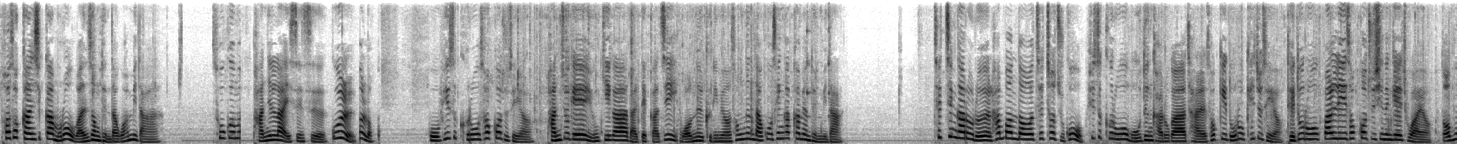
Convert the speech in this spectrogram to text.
퍼석한 식감으로 완성된다고 합니다. 소금은 바닐라 에센스, 꿀을 넣고 고 휘스크로 섞어주세요. 반죽에 윤기가 날 때까지 원을 그리며 섞는다고 생각하면 됩니다. 채친 가루를 한 번 더 채쳐주고 휘스크로 모든 가루가 잘 섞이도록 해주세요. 되도록 빨리 섞어주시는 게 좋아요. 너무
